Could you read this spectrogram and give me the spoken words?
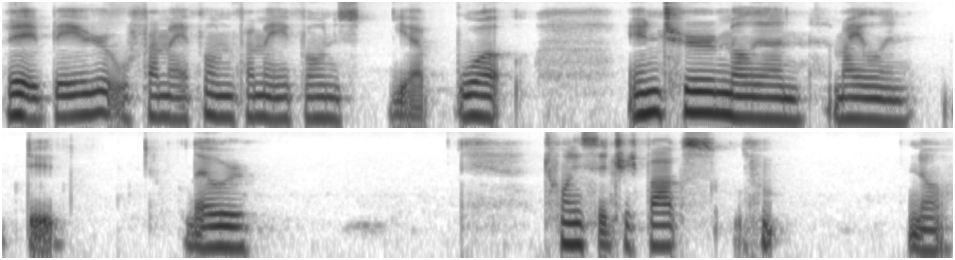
Hey, better or find my phone, find my phone is yeah, well Inter Milan Milan, dude. Lower 20th Century Fox. no.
